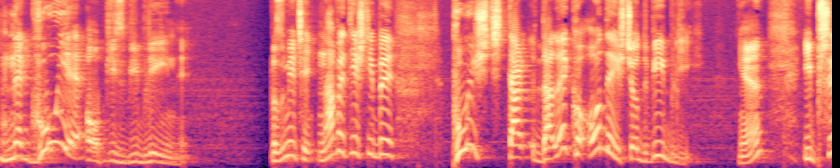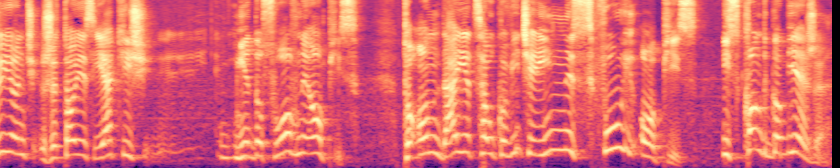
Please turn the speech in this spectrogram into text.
neguje opis biblijny. Rozumiecie? Nawet jeśli by pójść tak daleko, odejść od Biblii, nie? I przyjąć, że to jest jakiś niedosłowny opis, to on daje całkowicie inny swój opis. I skąd go bierze?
